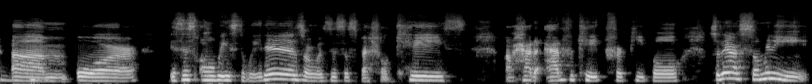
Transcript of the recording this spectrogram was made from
Mm-hmm. Um, or is this always the way it is? Or was this a special case? Uh, how to advocate for people. So there are so many,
